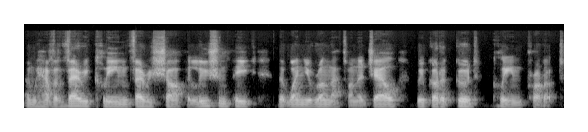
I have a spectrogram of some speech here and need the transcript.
And we have a very clean, very sharp elution peak that when you run that on a gel, we've got a good, clean product.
